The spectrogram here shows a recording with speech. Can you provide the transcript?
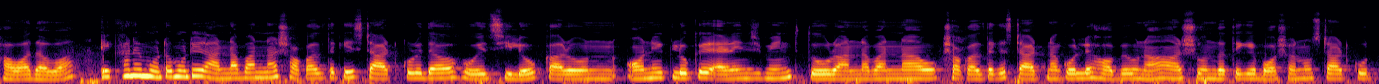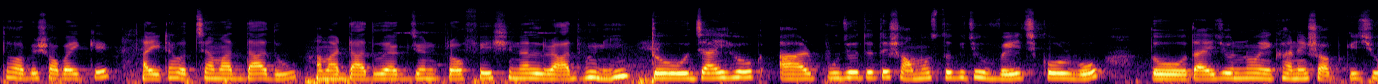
খাওয়া দাওয়া এখানে মোটামুটি রান্নাবান্না সকাল থেকে স্টার্ট করে দেওয়া হয়েছিল, কারণ অনেক লোকের অ্যারেঞ্জমেন্ট তো রান্নাবান্নাও সকাল থেকে স্টার্ট না করলে হবেও না, আর সন্ধ্যা থেকে বসানো স্টার্ট করতে হবে সবাইকে। আর এটা হচ্ছে আমার দাদু আমার দাদু একজন প্রফেশনাল রাঁধুনি। তো যাই হোক, আর পুজোতে তো সমস্ত কিছু ভেজ করব তো তাই জন্য এখানে সব কিছু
